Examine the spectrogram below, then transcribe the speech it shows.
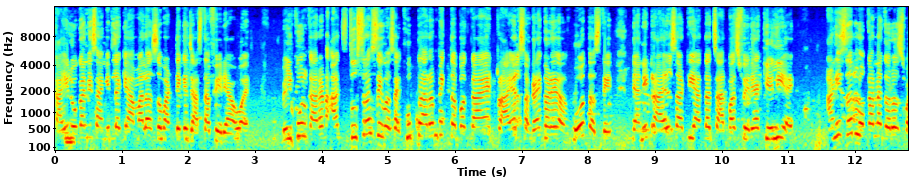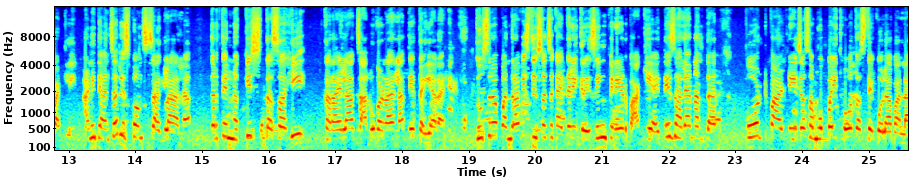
काही लोकांनी सांगितलं की आम्हाला असं वाटते की जास्त फेऱ्या हवं आहे बिलकुल कारण आज दुसराच दिवस आहे. खूप प्रारंभिक तबक्का आहे. ट्रायल सगळ्याकडे होत असते. त्यांनी ट्रायलसाठी आता चार पाच फेऱ्या केली आहे. आणि जर लोकांना गरज वाटली आणि त्यांचा रिस्पॉन्स चांगला आला तर ते नक्कीच तसंही करायला चालू करायला ते तयार आहे. दुसरं पंधरा वीस दिवसाचं काहीतरी ग्रेझिंग पिरियड बाकी आहे. ते झाल्यानंतर पोर्ट पार्टी जसं मुंबईत होत असते कोलाबाला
